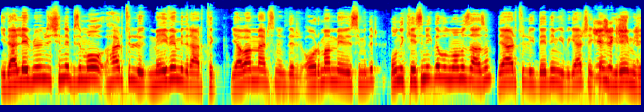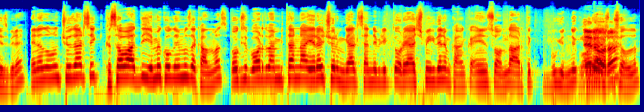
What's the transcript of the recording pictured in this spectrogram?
ilerleyebilmemiz için de bizim o her türlü meyve midir artık, yaban mersini midir, orman meyvesi midir? Onu kesinlikle bulmamız lazım. Diğer türlü dediğim gibi gerçekten Yiyecek işte. yürüyemeyeceğiz bile. En az onu çözersek kısa vadede yemek olayımız da kalmaz. Toksi bu arada ben bir tane daha yer açıyorum. Gel seninle birlikte oraya açmaya gidelim kanka. En sonunda artık bugünlük oraya ora? açmış olalım.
